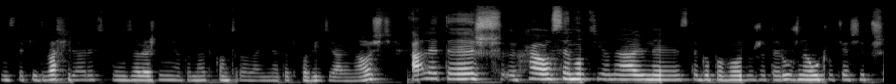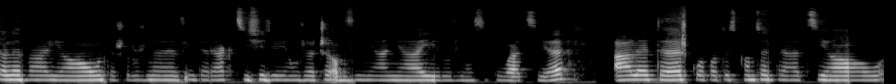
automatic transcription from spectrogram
Więc takie dwa filary współuzależnienia to nadkontrola i nadodpowiedzialność, ale też chaos emocjonalny z tego powodu, że te różne uczucia się przelewają, też różne w interakcji się dzieją rzeczy obwiniania i różne sytuacje, ale też kłopoty z koncentracją,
